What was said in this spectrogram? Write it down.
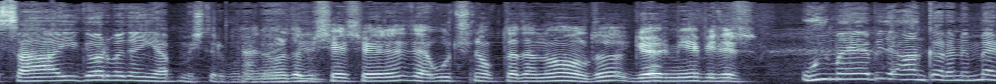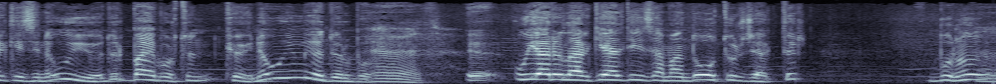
sahayı görmeden yapmıştır bunu. Yani belki. orada bir şey söyledi de uç noktada ne oldu görmeyebilir. Uymaya bir de Ankara'nın merkezine uyuyordur. Bayburt'un köyüne uymuyordur bu. Evet. E, uyarılar geldiği zaman da oturacaktır. Bunu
